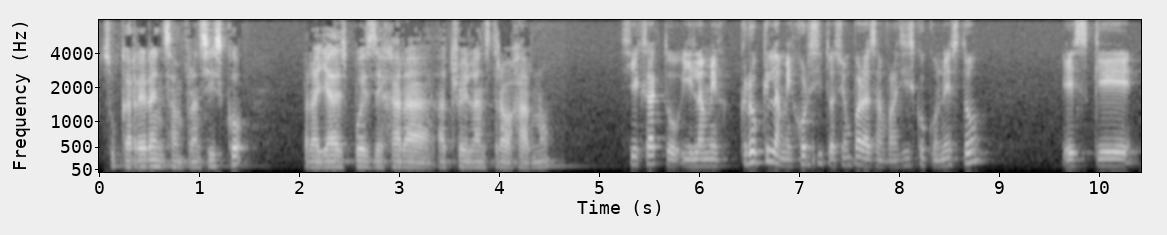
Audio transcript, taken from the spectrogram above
su carrera en San Francisco, para ya después dejar a, a Trey Lance trabajar, ¿no? Sí, exacto. Y la creo que la mejor situación para San Francisco con esto es que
